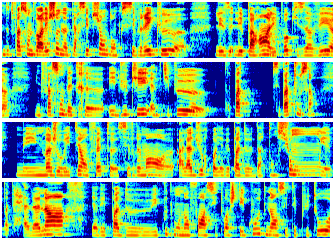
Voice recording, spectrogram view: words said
notre façon de voir les choses, notre perception. Donc c'est vrai que les, parents à l'époque, ils avaient euh, une façon d'être euh, éduqués un petit peu, euh, pour pas, c'est pas tous, hein, mais une majorité en fait, c'est vraiment à la dure quoi. Il n'y avait pas d'attention, il n'y avait pas de halana, il n'y avait pas de écoute mon enfant, assis-toi, je t'écoute. Non, c'était plutôt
